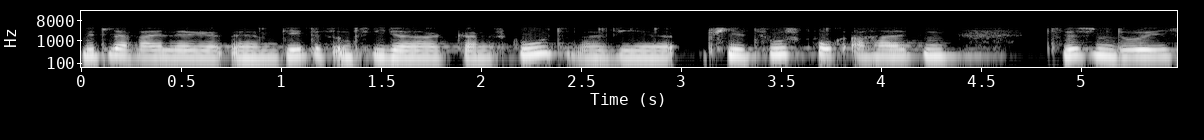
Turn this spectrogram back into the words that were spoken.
Mittlerweile ähm, geht es uns wieder ganz gut, weil wir viel Zuspruch erhalten. Zwischendurch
